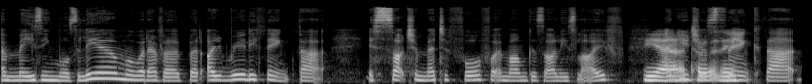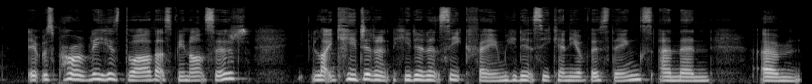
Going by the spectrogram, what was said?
amazing mausoleum or whatever, but I really think that is such a metaphor for Imam Ghazali's life. Yeah, and you totally. just think that it was probably his dua that's been answered. Like he didn't he didn't seek fame, he didn't seek any of those things, and then um,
